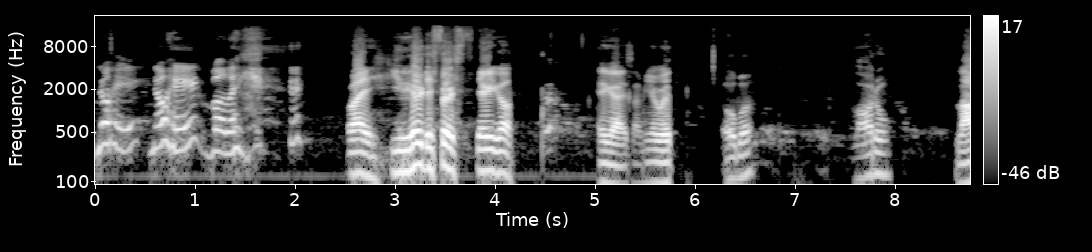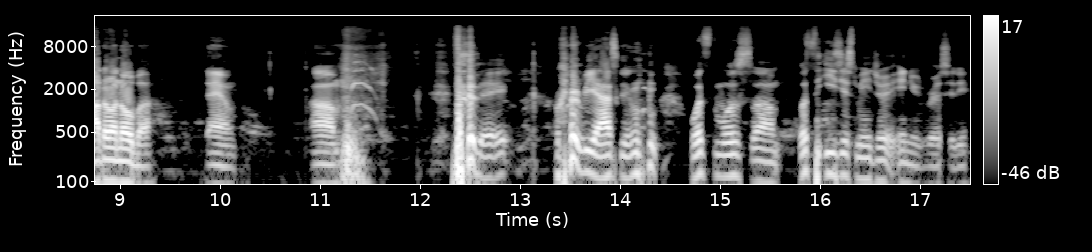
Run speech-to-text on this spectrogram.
No hate, no hate, but like, Right, you heard it first. There you go. Hey guys, I'm here with Oba. Lotto. Lado and Oba. Damn. Um, today we're gonna be asking what's the most um what's the easiest major in university?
